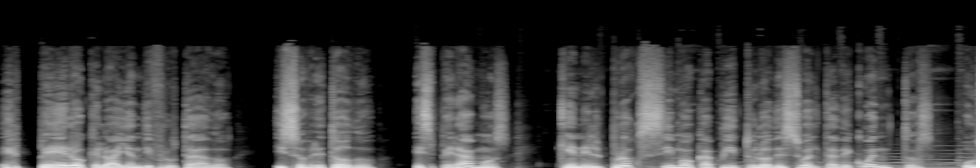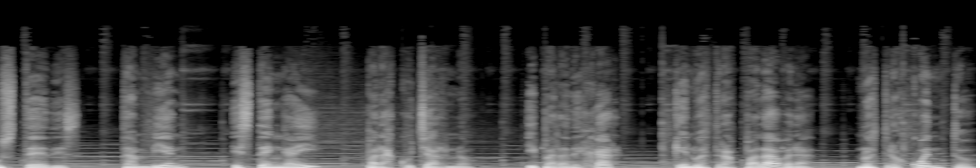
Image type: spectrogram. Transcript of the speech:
Espero que lo hayan disfrutado y sobre todo, esperamos que en el próximo capítulo de Suelta de Cuentos ustedes también estén ahí para escucharnos y para dejar que nuestras palabras, nuestros cuentos,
